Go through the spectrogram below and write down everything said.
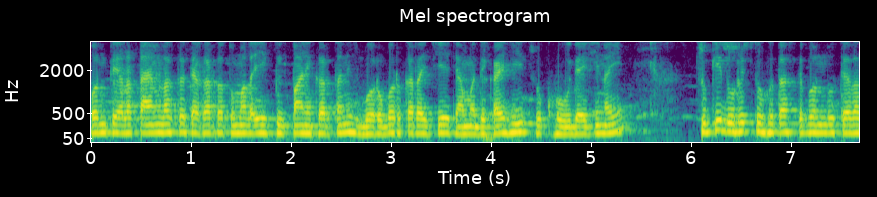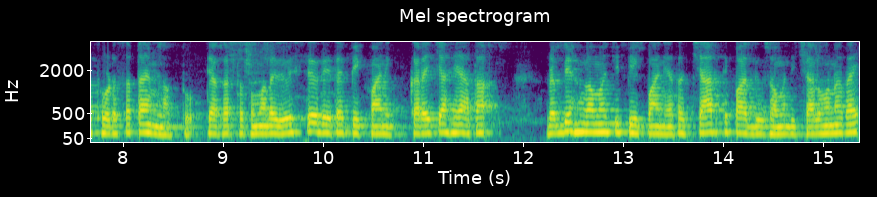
परंतु याला टाईम लागतं त्याकरता तुम्हाला एक पीक पाणी करतानाच बरोबर करायची आहे त्यामध्ये काहीही चूक होऊ द्यायची नाही. चुकी दुरुस्त होत असते परंतु त्याला थोडासा टाईम लागतो. त्याकरता तुम्हाला व्यवस्थितरित्या पीक पाणी करायचे आहे. आता रब्बी हंगामाची पीक पाणी आता चार ते पाच दिवसामध्ये चालू होणार आहे.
